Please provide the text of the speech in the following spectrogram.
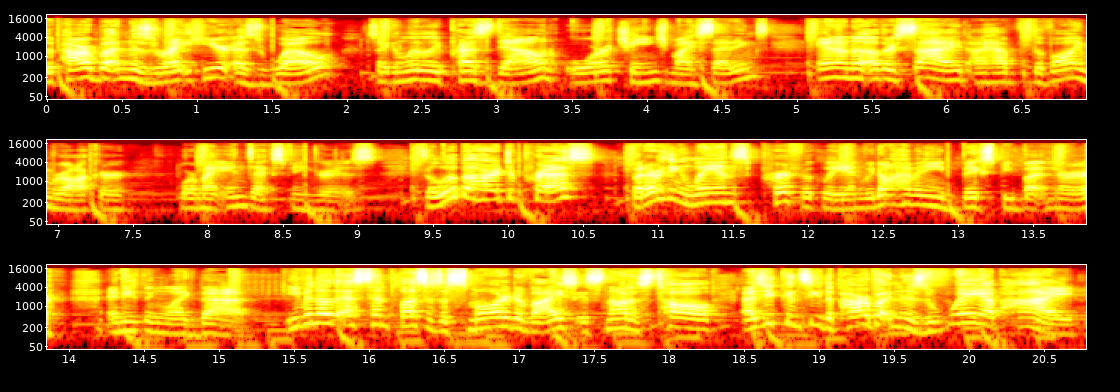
The power button is right here as well, so I can literally press down or change my settings. And on the other side, I have the volume rocker where my index finger is. It's a little bit hard to press, but everything lands perfectly and we don't have any Bixby button or anything like that. Even though the S10 Plus is a smaller device, it's not as tall. As you can see, the power button is way up high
